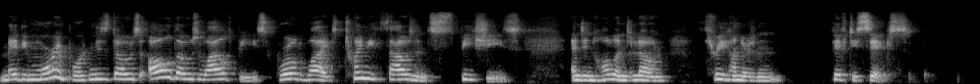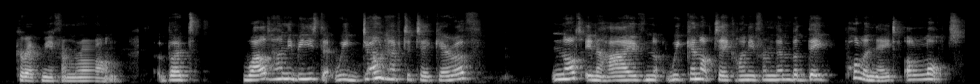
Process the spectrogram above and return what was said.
maybe more important is those all those wild bees worldwide 20,000 species. And in Holland alone 356 correct me if I'm wrong. But wild honeybees that we don't have to take care of not in a hive not, we cannot take honey from them but they pollinate a lot.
